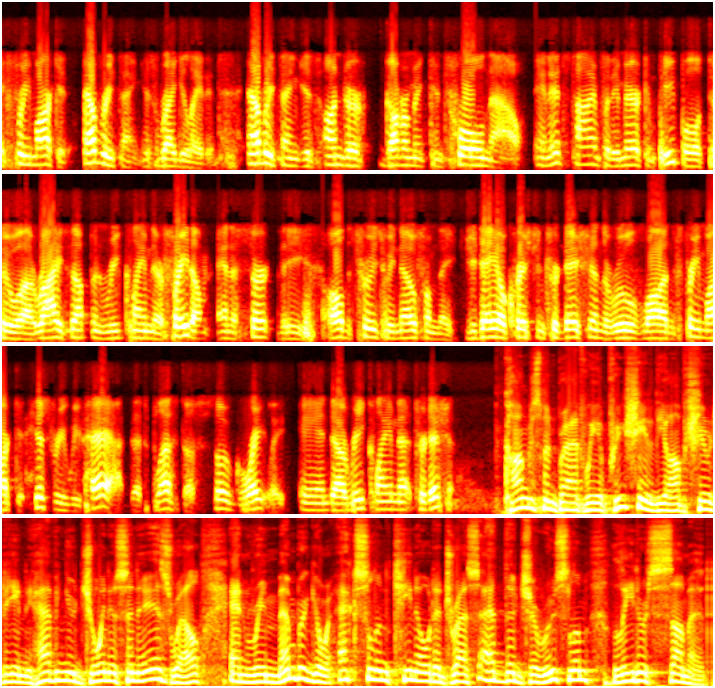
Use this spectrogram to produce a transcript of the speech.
a free market. Everything is regulated, everything is under government control now. And it's time for the American people to uh, rise up and reclaim their freedom and assert the all the truths we know from the Judeo Christian tradition, the rule of law, and free market history we've had that's blessed us so greatly, and uh, reclaim that tradition. Congressman Brat, we appreciated the opportunity in having you join us in Israel and remember your excellent keynote address at the Jerusalem Leaders Summit.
